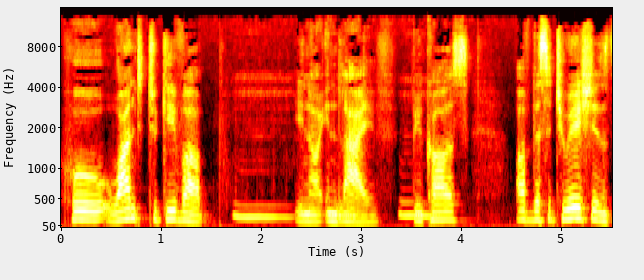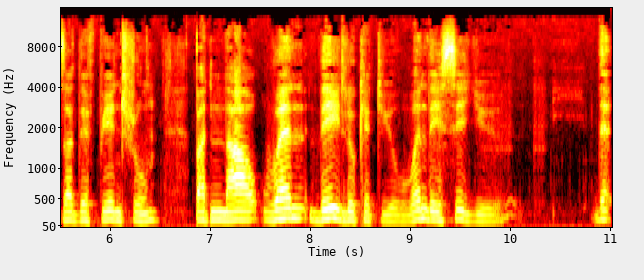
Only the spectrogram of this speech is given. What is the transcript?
who want to give up, mm. you know, in life because of the situations that they've been through. But now, when they look at you, when they see you, they,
